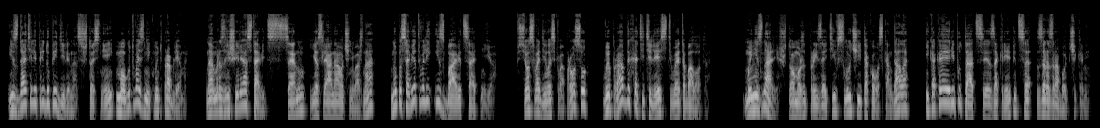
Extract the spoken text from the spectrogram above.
издатели предупредили нас, что с ней могут возникнуть проблемы. Нам разрешили оставить сцену, если она очень важна, но посоветовали избавиться от нее. Все сводилось к вопросу, вы правда хотите лезть в это болото? Мы не знали, что может произойти в случае такого скандала и какая репутация закрепится за разработчиками.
